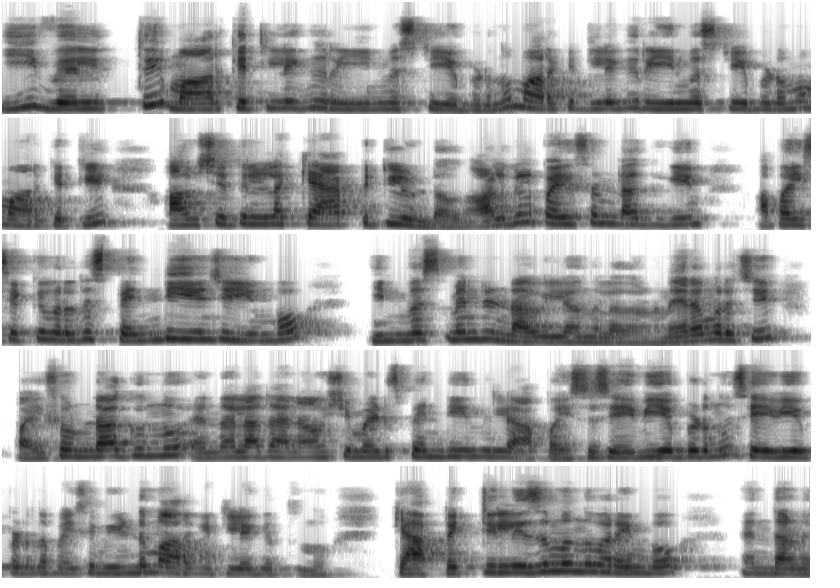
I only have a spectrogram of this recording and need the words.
ഈ വെൽത്ത് മാർക്കറ്റിലേക്ക് റീഇൻവെസ്റ്റ് ചെയ്യപ്പെടുന്നു. മാർക്കറ്റിലേക്ക് റീഇൻവെസ്റ്റ് ചെയ്യപ്പെടുമ്പോൾ മാർക്കറ്റിൽ ആവശ്യത്തിനുള്ള ക്യാപിറ്റൽ ഉണ്ടാകുന്നു. ആളുകൾ പൈസ ഉണ്ടാക്കുകയും ആ പൈസയ്ക്ക് വെറുതെ സ്പെൻഡ് ചെയ്യുകയും ചെയ്യുമ്പോൾ ഇൻവെസ്റ്റ്മെന്റ് ഉണ്ടാവില്ല എന്നുള്ളതാണ്. നേരെ മറിച്ച് പൈസ ഉണ്ടാക്കുന്നു എന്നാൽ അത് അനാവശ്യമായിട്ട് സ്പെൻഡ് ചെയ്യുന്നില്ല. ആ പൈസ സേവ് ചെയ്യപ്പെടുന്നു സേവ് ചെയ്യപ്പെടുന്ന പൈസ വീണ്ടും മാർക്കറ്റിലേക്ക് എത്തുന്നു. ക്യാപിറ്റലിസം എന്ന് പറയുമ്പോൾ എന്താണ്?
